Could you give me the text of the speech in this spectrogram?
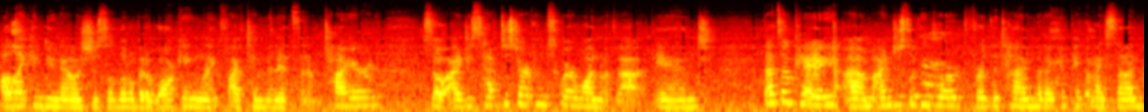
all I can do now is just a little bit of walking, like 5-10 minutes, and I'm tired. So I just have to start from square one with that, and that's okay. Um, I'm just looking forward for the time that I can pick up my son.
